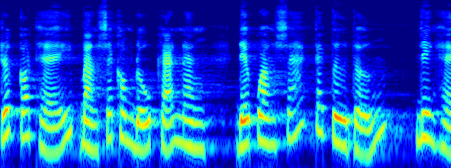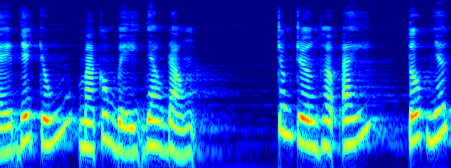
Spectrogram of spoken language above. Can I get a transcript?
rất có thể bạn sẽ không đủ khả năng để quan sát các tư tưởng, liên hệ với chúng mà không bị dao động. Trong trường hợp ấy, tốt nhất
